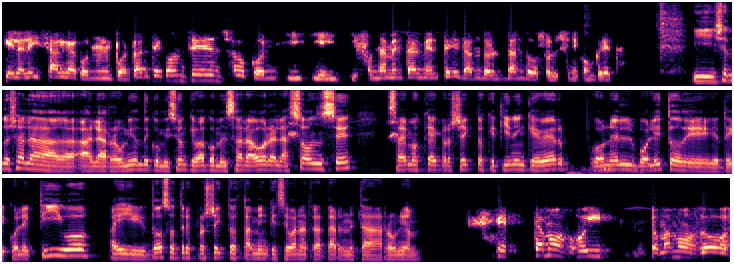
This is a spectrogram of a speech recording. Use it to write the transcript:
que la ley salga con un importante consenso con y, y fundamentalmente dando dando soluciones concretas Y yendo ya a la, reunión de comisión que va a comenzar ahora a las 11, sabemos que hay proyectos que tienen que ver con el boleto de, colectivo. Hay dos o tres proyectos también que se van a tratar en esta reunión. Estamos hoy tomamos dos,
